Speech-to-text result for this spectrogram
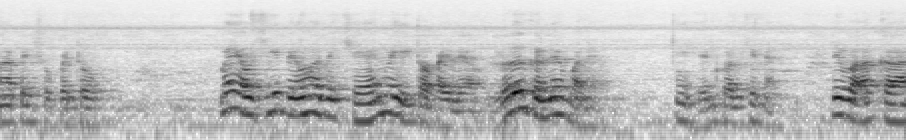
มาเป็นสุขเป็นทุกข์ไม่เอาชีวิตไปห้อยไปแขนไว้อีกต่อไปแล้วเลิกกันแล้ววันนี้นี่เห็นความคิดนะเรียกว่าอาการ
